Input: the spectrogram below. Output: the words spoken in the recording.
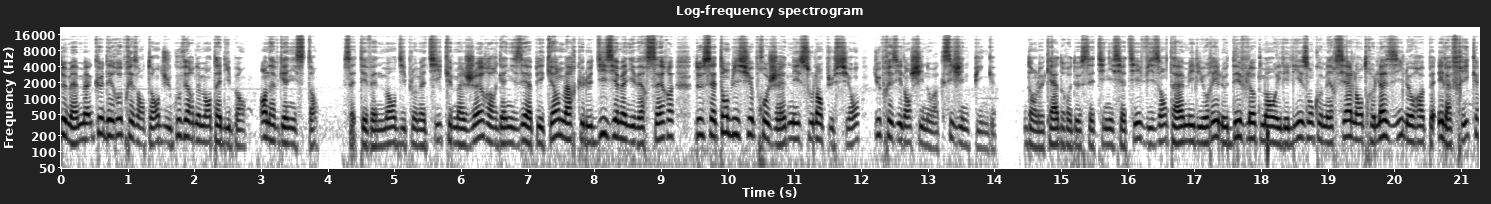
de même que des représentants du gouvernement taliban en Afghanistan. Cet événement diplomatique majeur organisé à Pékin marque le dixième anniversaire de cet ambitieux projet né sous l'impulsion du président chinois Xi Jinping. Dans le cadre de cette initiative visant à améliorer le développement et les liaisons commerciales entre l'Asie, l'Europe et l'Afrique,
